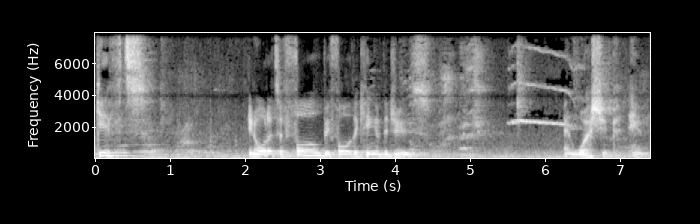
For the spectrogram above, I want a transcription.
gifts in order to fall before the King of the Jews and worship him.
